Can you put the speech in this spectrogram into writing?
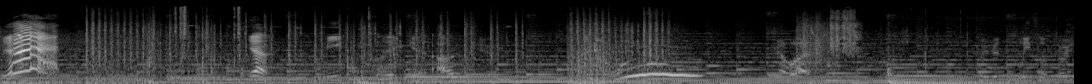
Yeah! Yeah, me, get out of here. Woo! Come on. We're good. Lethal three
